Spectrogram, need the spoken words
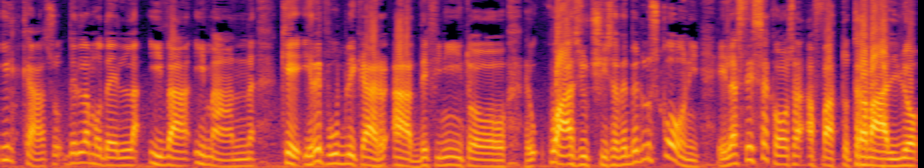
il caso della modella Iva Iman, che in Repubblica ha definito eh, quasi uccisa da Berlusconi, e la stessa cosa ha fatto Travaglio,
